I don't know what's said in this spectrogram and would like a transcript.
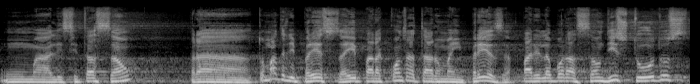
uma licitação para tomada de preços aí para contratar uma empresa para elaboração de estudos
